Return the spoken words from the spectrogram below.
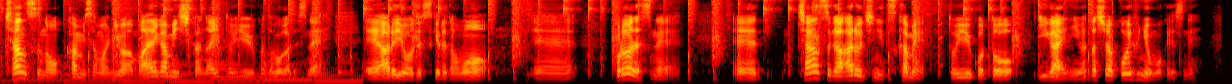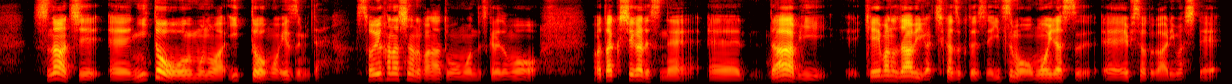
ーチャンスの神様には前髪しかないという言葉がですね、えーあるようですけれども、えーこれはですね、えチャンスがあるうちにつかめということ以外に私はこういうふうに思うわけですね。すなわち、え2頭を追う者は1頭も得ずみたいなそういう話なのかなとも思うんですけれども私がですね、えダービー競馬のダービーが近づくとですねいつも思い出す、えエピソードがありまして、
